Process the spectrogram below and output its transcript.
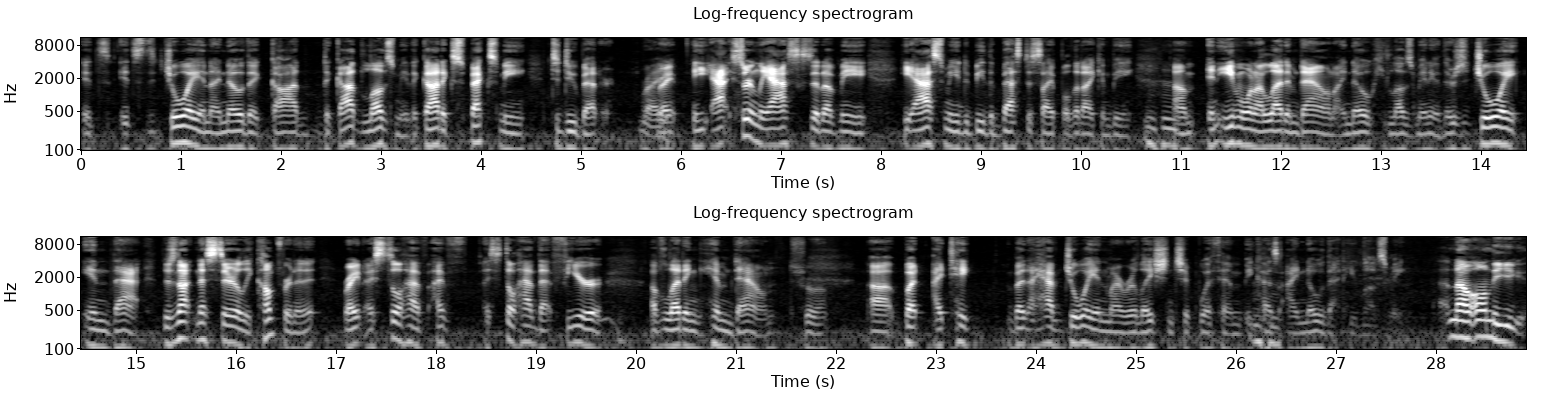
It's it's the joy, and I know that God that God loves me, that God expects me to do better. Right. Right. He a- certainly asks it of me. He asked me to be the best disciple that I can be. Um, and even when I let him down, I know he loves me anyway. There's joy in that. There's not necessarily comfort in it, right? I still have I've I still have that fear of letting him down. sure. Uh, but I take, but I have joy in my relationship with him because I know that he loves me. Now, on the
